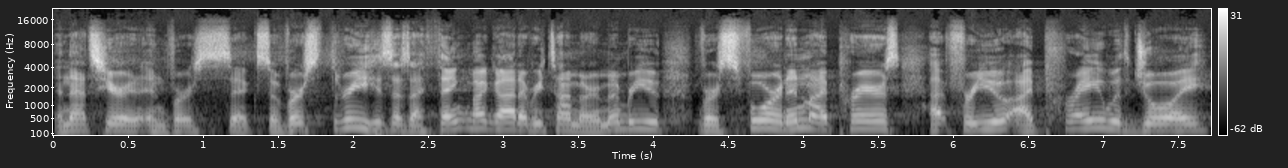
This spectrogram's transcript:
And that's here in, verse 6. So, verse 3, he says, I thank my God every time I remember you. Verse 4, and in my prayers uh, for you, I pray with joy.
